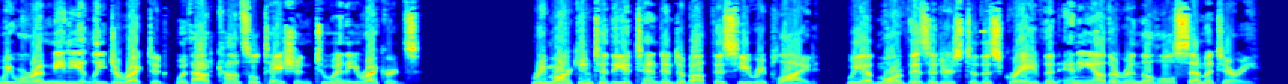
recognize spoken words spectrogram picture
We were immediately directed without consultation to any records. Remarking to the attendant about this, he replied, We have more visitors to this grave than any other in the whole cemetery.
